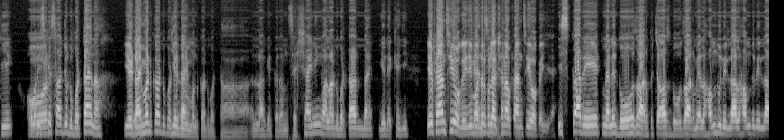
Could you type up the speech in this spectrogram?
ठीक? और, और इसके साथ जो दुपट्टा है ना ये डायमंड का दुपट्टा? ये डायमंड का दुपट्टा अल्लाह के करम से शाइनिंग वाला दुबट्टा ये देखें जी। ये फैंसी हो गई जी मदर कलेक्शन अब फैंसी हो गई है। इसका रेट मैंने 2050 2000 में अल्हम्दुलिल्लाह अल्हम्दुलिल्लाह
